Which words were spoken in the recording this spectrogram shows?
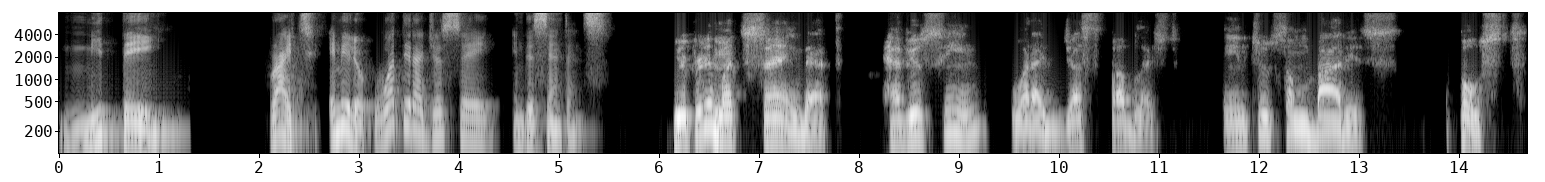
mitei. Right. Emilio, what did I just say in this sentence? You're pretty much saying that. Have you seen what I just published into somebody's post.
